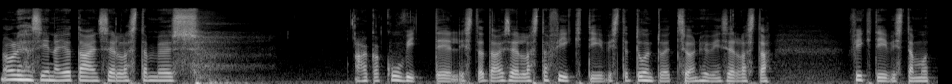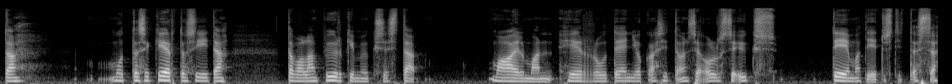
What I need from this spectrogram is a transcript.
No olihan siinä jotain sellaista myös aika kuvitteellista tai sellaista fiktiivistä. Tuntuu, että se on hyvin sellaista fiktiivistä, mutta, mutta se kertoi siitä tavallaan pyrkimyksestä maailman herruuteen, joka sitten on se ollut se yksi teema tietysti tässä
